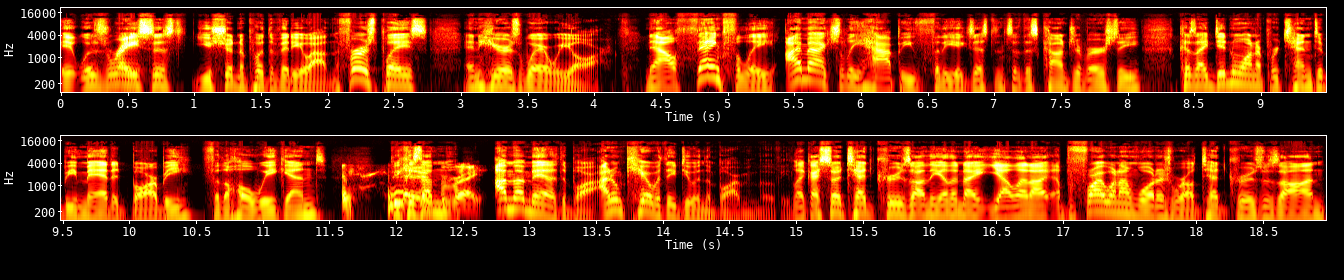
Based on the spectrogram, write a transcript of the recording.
it was racist. You shouldn't have put the video out in the first place. And here's where we are now. Thankfully, I'm actually happy for the existence of this controversy because I didn't want to pretend to be mad at Barbie for the whole weekend because I'm Right. I'm not mad at the bar. I don't care what they do in the Barbie movie. Like I saw Ted Cruz on the other night yelling. I, before I went on Watters' World, Ted Cruz was on.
